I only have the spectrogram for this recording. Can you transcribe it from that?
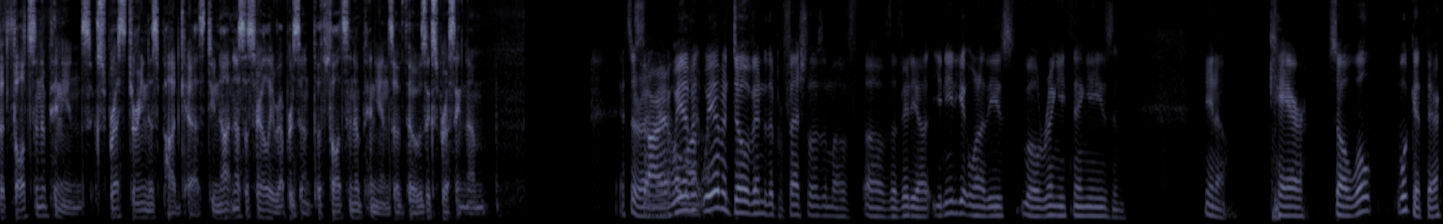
The thoughts and opinions expressed during this podcast do not necessarily represent the thoughts and opinions of those expressing them. It's all right. Sorry, man. We haven't on. we haven't dove into the professionalism of of the video. You need to get one of these little ringy thingies and you know care. So we'll we'll get there.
